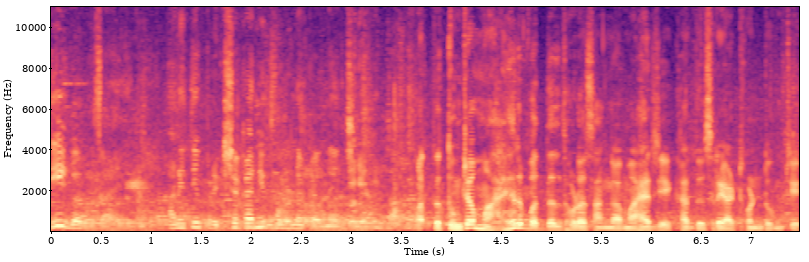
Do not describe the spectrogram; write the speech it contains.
ती गरज आहे आणि ती प्रेक्षकांनी पूर्ण करण्याची आहे. तर तुमच्या माहेरबद्दल थोडं सांगा. माहेरची एखाद दुसरी आठवण तुमची.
